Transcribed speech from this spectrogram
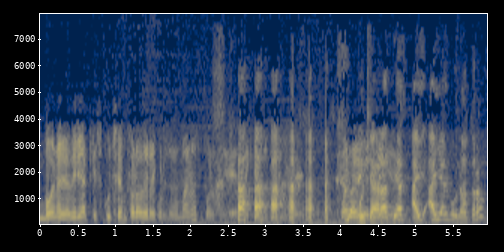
Bueno, yo diría que escuchen Foro de Recursos Humanos porque Muchas gracias. ¿Hay, ¿Hay, algún otro?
